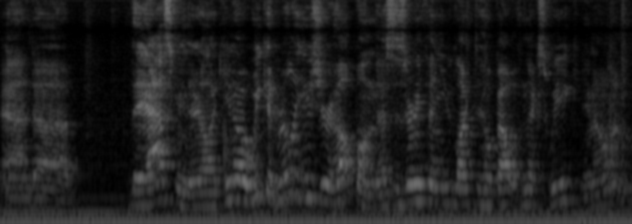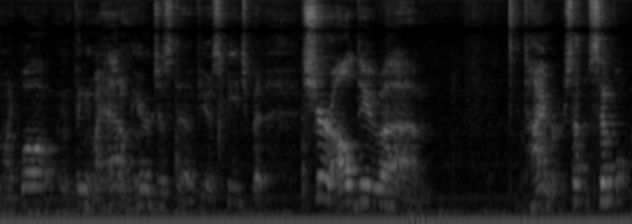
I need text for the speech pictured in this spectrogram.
and uh, they asked me, they're like, you know, we could really use your help on this. Is there anything you'd like to help out with next week? You know, and I'm like, well, I'm thinking in my head, I'm here just to view a speech, but sure, I'll do um, timer, something simple.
